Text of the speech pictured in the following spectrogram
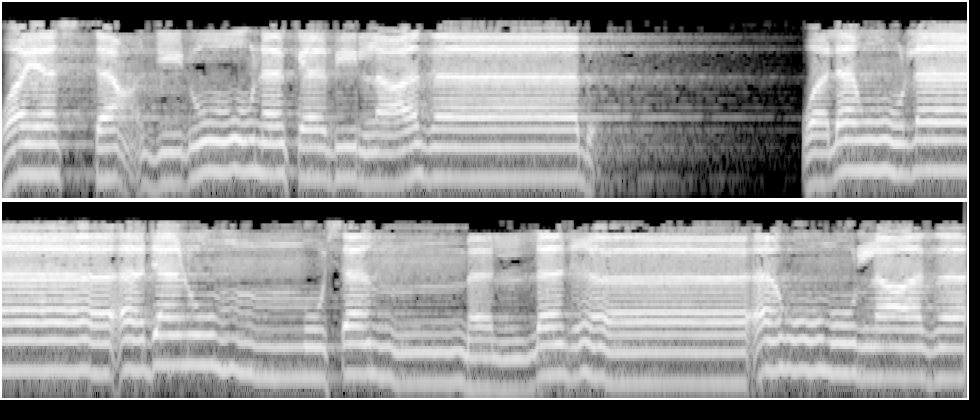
ويستعجلونك بالعذاب ولولا أجل مسمى لجاءهم العذاب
